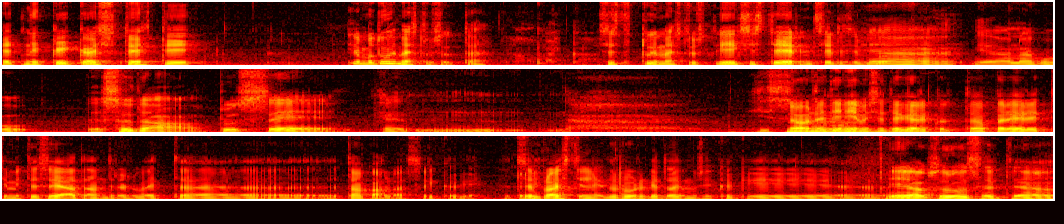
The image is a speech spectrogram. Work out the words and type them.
et need kõiki asju tehti ilma tuimestuseta, oh sest et tuimestust ei eksisteerinud sellisel kujul. ja, ja nagu sõda pluss see ja. No neid inimesi tegelikult opereeriti mitte sõjatandril, vaid äh, tagalas ikkagi, et see plastiline kirurgia toimus ikkagi äh,. ei, absoluutselt jaa.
